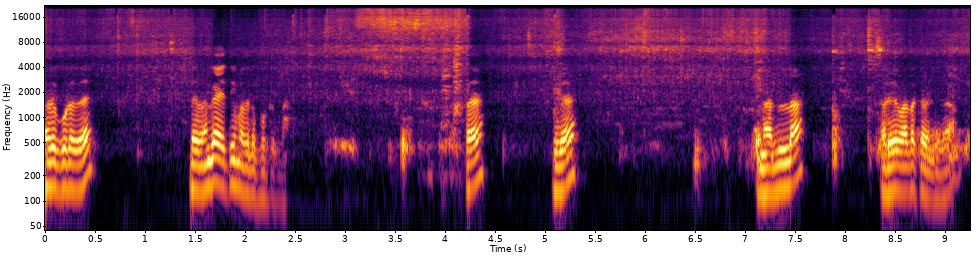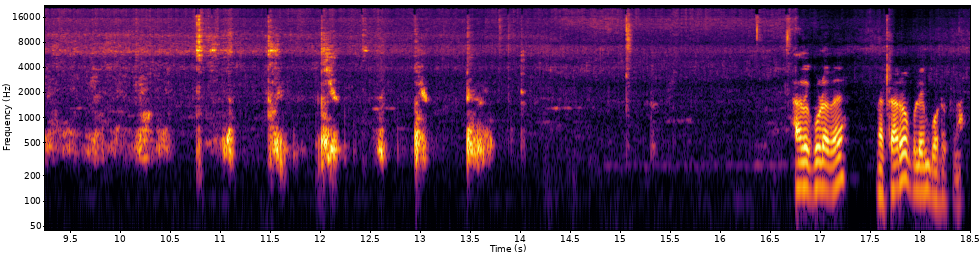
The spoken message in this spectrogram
அது கூடவே இந்த வெங்காயத்தையும் அதில் போட்டுக்கலாம். இப்போ இதை நல்லா அப்படியே வதக்க வேண்டியதான் அது கூடவே இந்த கருவேப்பிலையும் போட்டுக்கலாம்.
